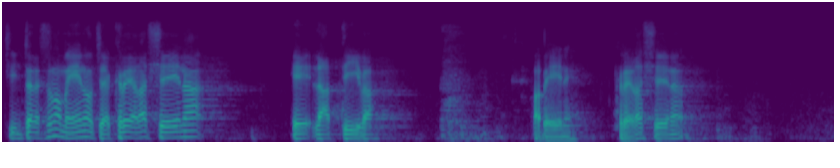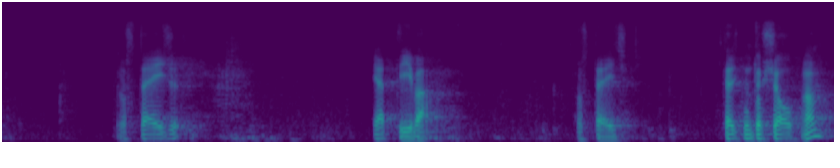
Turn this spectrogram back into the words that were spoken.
ci interessano meno, cioè crea la scena e la attiva. Va bene, crea la scena, lo stage e attiva lo stage, stage.show, no?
